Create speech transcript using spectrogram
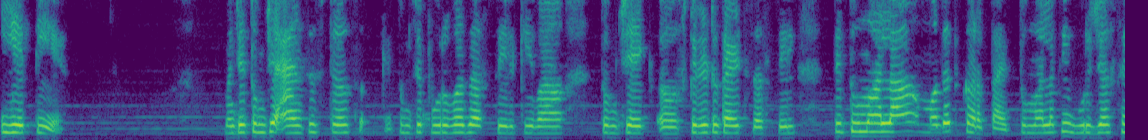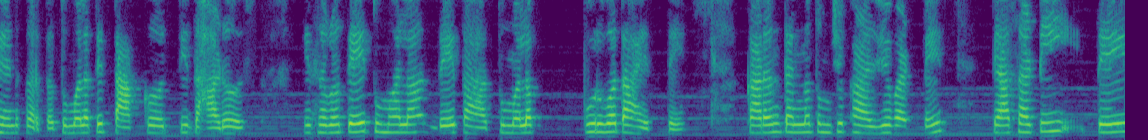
येते म्हणजे तुमचे अँसेस्टर्स तुमचे पूर्वज असतील किंवा तुमचे एक स्पिरिट गाईड्स असतील ते तुम्हाला मदत करतायत. तुम्हाला ती ऊर्जा सेंड करतात. तुम्हाला ते ताकद ती धाडस हे सगळं ते तुम्हाला देत आहात. तुम्हाला पुरवत आहेत ते. कारण त्यांना तुमची काळजी वाटते. त्यासाठी ते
